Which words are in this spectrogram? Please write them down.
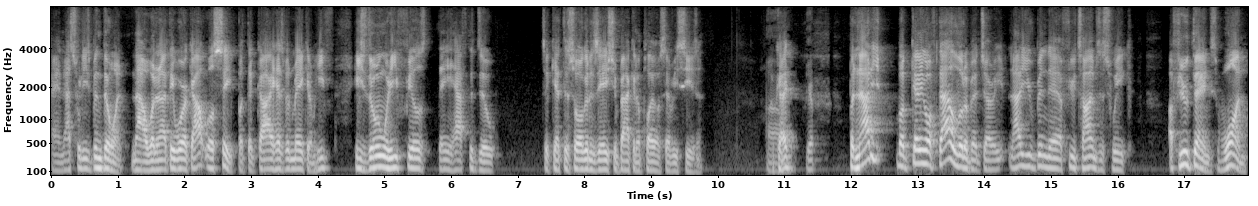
And that's what he's been doing. Now, whether or not they work out, we'll see. But the guy has been making them. He he's doing what he feels they have to do to get this organization back in the playoffs every season. Uh, okay. Yep. But now, you, but getting off that a little bit, Jerry. Now you've been there a few times this week, a few things. One,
